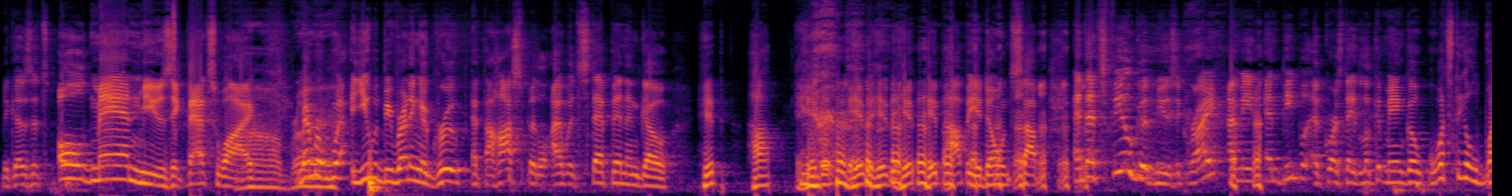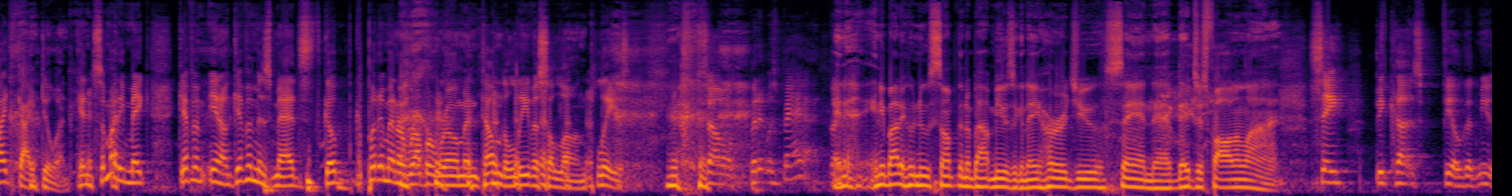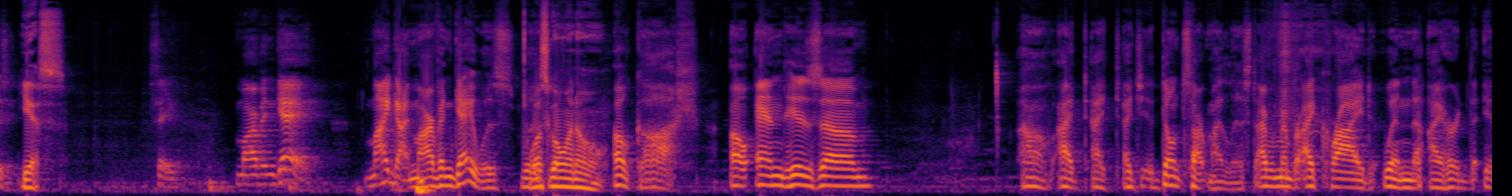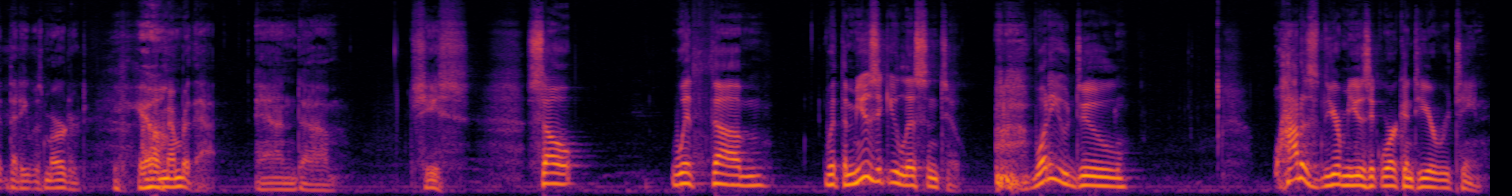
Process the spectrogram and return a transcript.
Because it's old man music. That's why. Oh. Remember, you would be running a group at the hospital. I would step in and go hip hop, hip hip hip hip hip hop. You don't stop, and that's feel good music, right? I mean, and people, of course, they'd look at me and go, "What's the old white guy doing? Can somebody make give him, you know, give him his meds, go put him in a rubber room, and tell him to leave us alone, please." So, but it was bad. But And anybody who knew something about music and they heard you saying that, they just fall in line. see, because feel good music. Yes. See, Marvin Gaye, my guy Marvin Gaye was, was What's going on? Oh gosh. Oh, and his um Oh, I don't start my list. I remember I cried when I heard that, that he was murdered. Yeah. I remember that. And, um, jeez. So, with um, with the music you listen to, what do you do? How does your music work into your routine?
